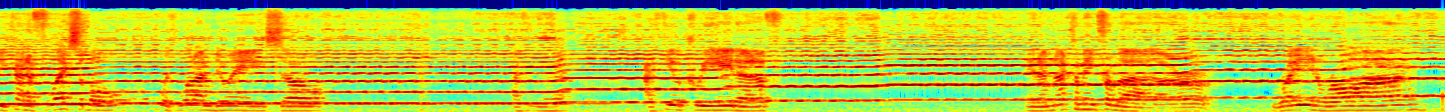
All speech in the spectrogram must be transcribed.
be kind of flexible with what I'm doing, so I feel creative. And I'm not coming from a right and wrong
